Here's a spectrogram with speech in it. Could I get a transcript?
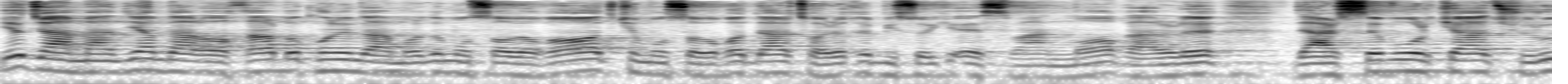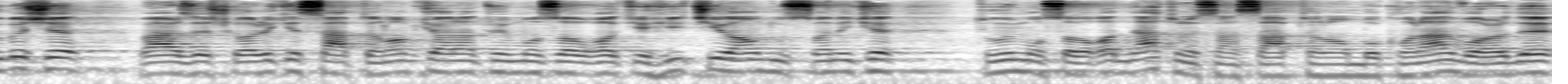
یه جمع‌بندی هم در آخر بکنیم در مورد مسابقات که مسابقات در تاریخ 21 اسفند ماه قراره در سه workout شروع بشه. ورزشکاری که ثبت نام کردن توی مسابقات که هیچی و اون دوستانی که توی مسابقات نتونستن ثبت نام بکنن وارد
